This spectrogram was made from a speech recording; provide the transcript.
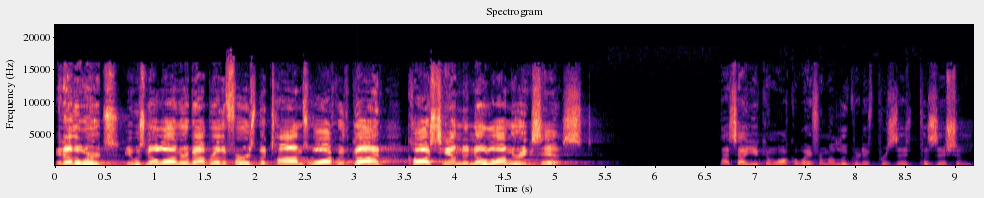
In other words, it was no longer about Brother Furst, but Tom's walk with God caused him to no longer exist. That's how you can walk away from a lucrative position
